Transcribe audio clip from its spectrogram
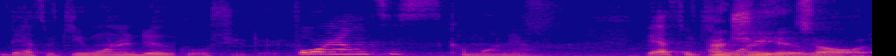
That's what you want to do. Of course you do. Four ounces? Come on now. That's what you want to do. And she hits hard.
